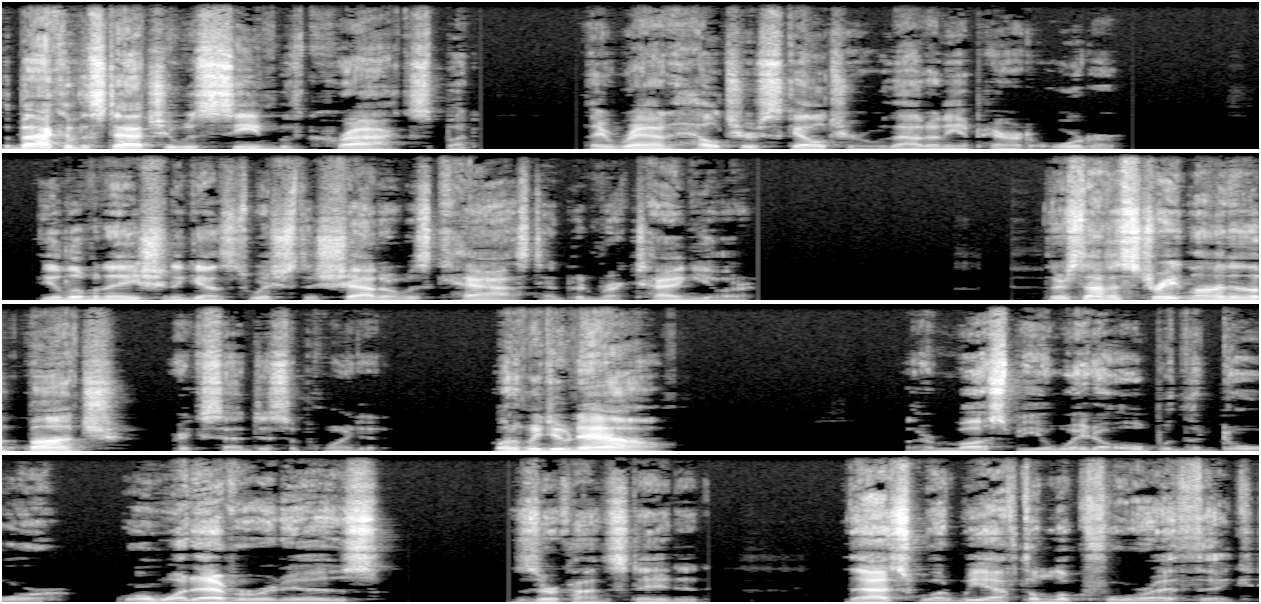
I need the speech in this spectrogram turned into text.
The back of the statue was seamed with cracks, but they ran helter skelter without any apparent order. The illumination against which the shadow was cast had been rectangular. There's not a straight line in the bunch, Rick said, disappointed. What do we do now? There must be a way to open the door, or whatever it is, Zircon stated. That's what we have to look for, I think.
